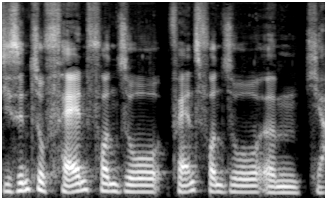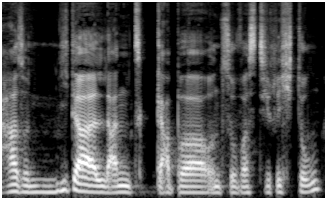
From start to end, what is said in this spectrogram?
die sind so Fan von so, Fans von so, ähm, ja, so Niederland-Gabber und sowas die Richtung.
